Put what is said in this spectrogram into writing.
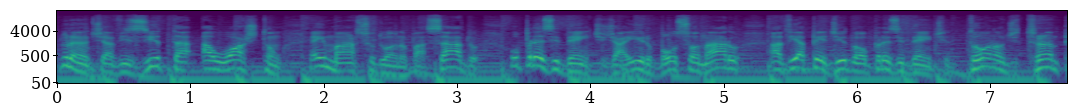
Durante a visita a Washington, em março do ano passado, o presidente Jair Bolsonaro havia pedido ao presidente Donald Trump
